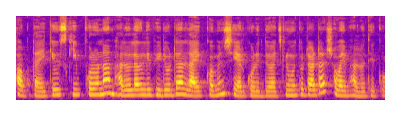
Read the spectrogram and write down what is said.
সবটাই। কেউ স্কিপ করো না। ভালো লাগলে ভিডিওটা লাইক কমেন্ট শেয়ার করে দিও। আজকের মতো টাটা। সবাই ভালো থেকো।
